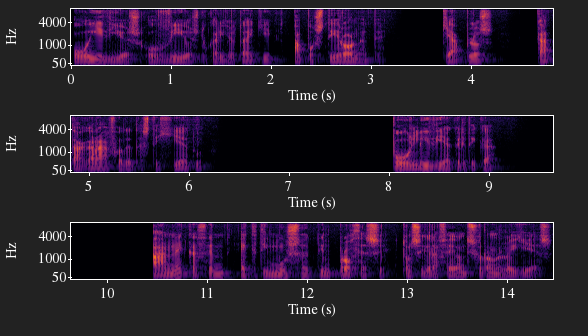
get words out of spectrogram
ο ίδιος ο βίος του Καριωτάκη αποστηρώνεται και απλώς καταγράφονται τα στοιχεία του πολύ διακριτικά. Ανέκαθεν εκτιμούσα την πρόθεση των συγγραφέων της χρονολογίας.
